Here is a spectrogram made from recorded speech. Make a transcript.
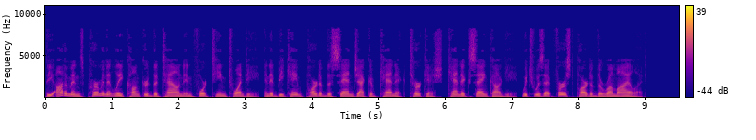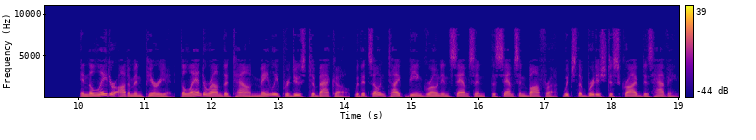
The Ottomans permanently conquered the town in 1420, and it became part of the Sanjak of Kanak Turkish, Kanak Sankagi, which was at first part of the Rum Eyalet. In the later Ottoman period, the land around the town mainly produced tobacco, with its own type being grown in Samsun, the Samsun Bafra, which the British described as having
